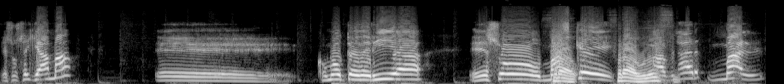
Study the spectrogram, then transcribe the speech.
Eso se llama, eh, ¿cómo te diría? Eso, más que fraude. hablar mal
